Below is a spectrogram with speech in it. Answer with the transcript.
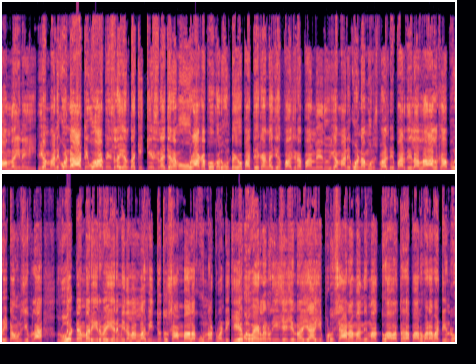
బంద్ అయినాయి. ఇక మణికొండ ఆర్టీఓ ఆఫీస్లో ఎంత కిక్కిరిసిన జనము రాకపోకలు ఉంటాయో ప్రత్యేకంగా చెప్పాల్సిన పని లేదు. ఇక మణికొండ మున్సిపాలిటీ పరిధిలల్లా అల్కాపూరి టౌన్షిప్ల రోడ్ నెంబర్ ఇరవై ఎనిమిదిలల్లా విద్యుత్ స్తంభాలకు ఉన్నటువంటి కేబుల్ వైర్లను తీసేసిండ్రయ్యా ఇప్పుడు చాలా మంది మత్తు అవస్థల పాలు పడబట్టిండ్రు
